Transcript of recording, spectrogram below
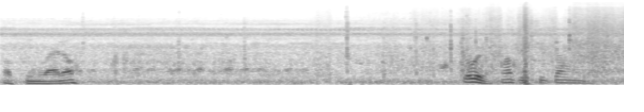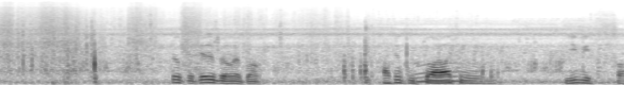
เอากินไว้เนาะ Ui, mắt bị chít chăng Tôi cũng chưa bị người bỏ Khá à, tôi cũng cho đó chứ. Ừ. Chỉ vì có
